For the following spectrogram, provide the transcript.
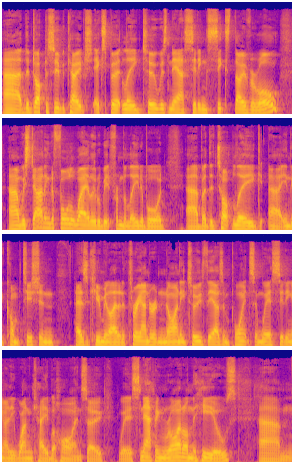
Uh, the Doctor Supercoach Expert League 2 was now sitting sixth overall. Uh, we're starting to fall away a little bit from the leaderboard, uh, but the top league uh, in the competition has accumulated 392,000 points, and we're sitting only 1k behind. So we're snapping right on the heels um,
